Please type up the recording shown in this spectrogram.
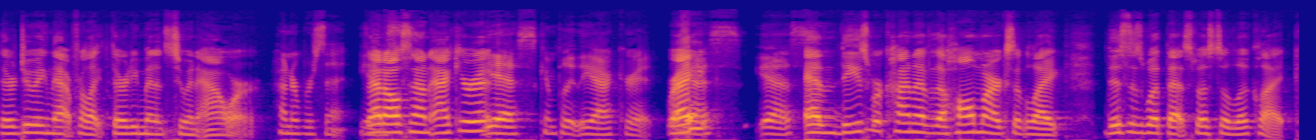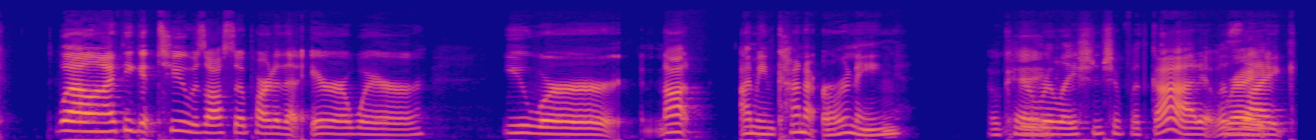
they're doing that for like 30 minutes to an hour. 100%. Yes. That all sound accurate? Yes, completely accurate. Right? Yes. Yes. And these were kind of the hallmarks of like this is what that's supposed to look like. Well, and I think it too was also part of that era where you were not, I mean, kind of earning Okay. your relationship with God. It was Right. like,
